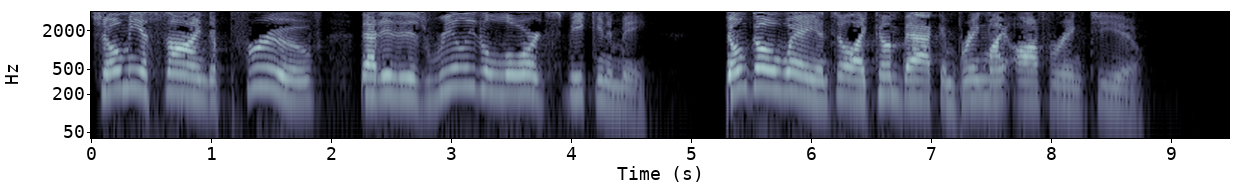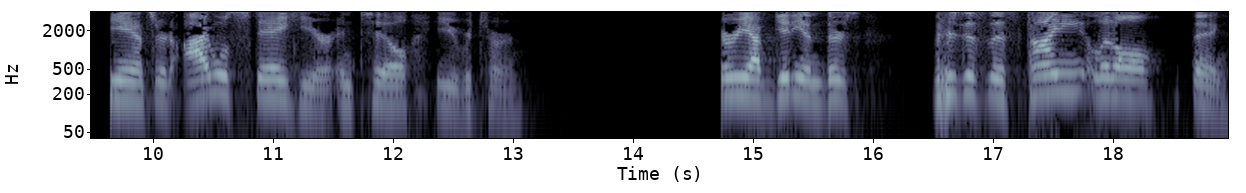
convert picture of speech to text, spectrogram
show me a sign to prove that it is really the Lord speaking to me. Don't go away until I come back and bring my offering to you. He answered, I will stay here until you return. Here we have Gideon. There's, there's just this tiny little thing.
